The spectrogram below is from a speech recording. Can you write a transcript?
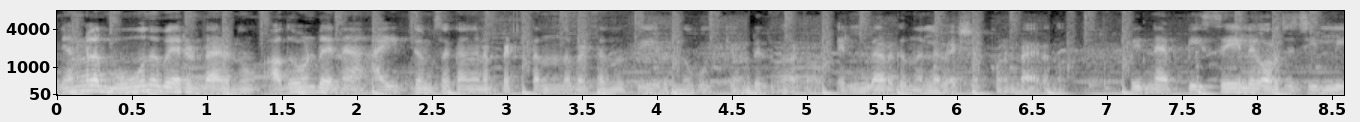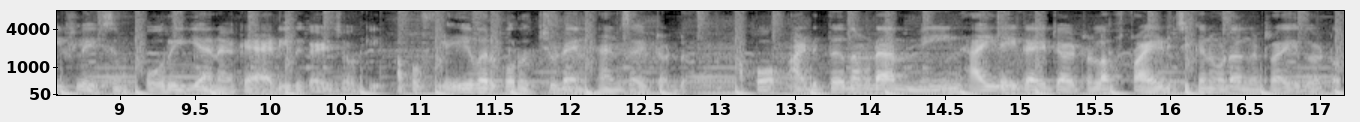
ഞങ്ങൾ മൂന്ന് പേരുണ്ടായിരുന്നു. അതുകൊണ്ട് തന്നെ ഐറ്റംസ് ഒക്കെ അങ്ങനെ പെട്ടെന്ന് പെട്ടെന്ന് തീർന്നു പോയിക്കൊണ്ടിരുന്നു കേട്ടോ. എല്ലാവർക്കും നല്ല വിശപ്പുണ്ടായിരുന്നു പിന്നെ പിസയിൽ കുറച്ച് ചില്ലി ഫ്ലേക്സും ഒറിയാനൊക്കെ ആഡ് ചെയ്ത് കഴിച്ചു നോക്കി. അപ്പോൾ ഫ്ലേവർ കുറച്ചുകൂടെ എൻഹാൻസ് ആയിട്ടുണ്ട്. അപ്പോൾ അടുത്തത് നമ്മുടെ മെയിൻ ഹൈലൈറ്റ് ആയിട്ടായിട്ടുള്ള ഫ്രൈഡ് ചിക്കൻ കൂടെ അങ്ങ് ട്രൈ ചെയ്തു കേട്ടോ.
